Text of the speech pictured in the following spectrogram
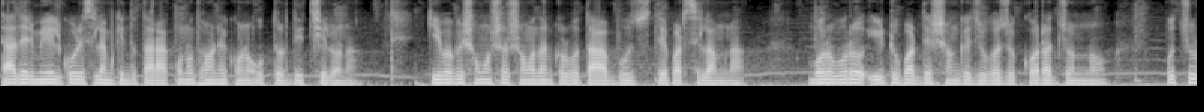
তাদের মেল করেছিলাম কিন্তু তারা কোনো ধরনের কোনো উত্তর দিচ্ছিল না। কীভাবে সমস্যার সমাধান করব তা বুঝতে পারছিলাম না। বড় বড় ইউটিউবারদের সঙ্গে যোগাযোগ করার জন্য প্রচুর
